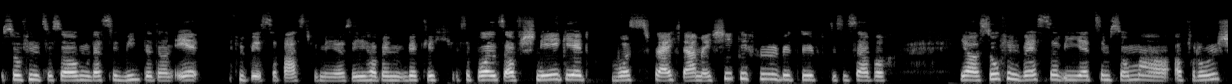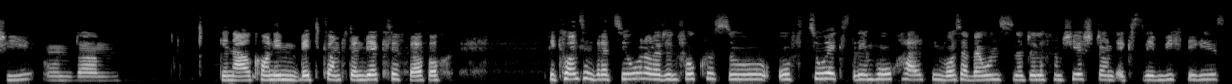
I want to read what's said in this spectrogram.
so viel zu sagen, dass im Winter dann eh viel besser passt für mich. Also ich habe wirklich, sobald es auf Schnee geht, was vielleicht auch mein Skigefühl betrifft, das ist einfach ja so viel besser wie jetzt im Sommer auf Rollski und ähm, genau kann im Wettkampf dann wirklich einfach die Konzentration oder den Fokus so oft so extrem hochhalten, was auch bei uns natürlich am Schierstand extrem wichtig ist,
